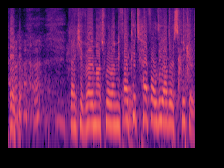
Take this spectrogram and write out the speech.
Thank you very much, Willem. If I could have all the other speakers.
